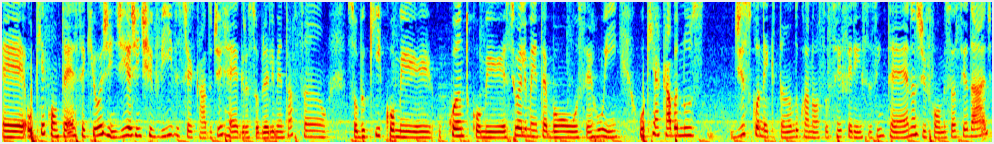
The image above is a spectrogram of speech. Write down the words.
É, o que acontece é que hoje em dia a gente vive cercado de regras sobre alimentação, sobre o que comer, o quanto comer, se o alimento é bom ou se é ruim, o que acaba nos desconectando com as nossas referências internas de fome e saciedade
